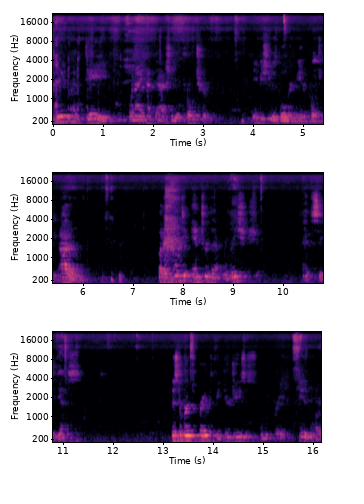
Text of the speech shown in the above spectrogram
came a day when I had to actually approach her. Maybe she was bolder than me and approached me. I don't know. But I had to enter that relationship. I had to say yes. Mr. Burns, pray with me, dear Jesus. And we prayed. He didn't how to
